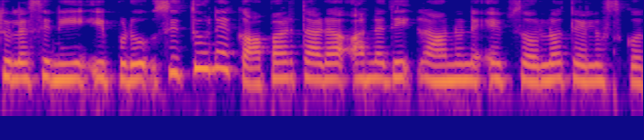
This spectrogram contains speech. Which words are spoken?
తులసిని ఇప్పుడు సిద్ధునే కాపాడతాడా? అన్నది రానున్న ఎపిసోడ్లో తెలుసుకుంది.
